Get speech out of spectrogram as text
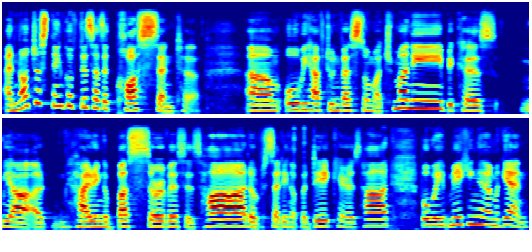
and not just think of this as a cost center. Um, oh, we have to invest so much money because yeah, uh, hiring a bus service is hard or setting up a daycare is hard. But we're making them again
